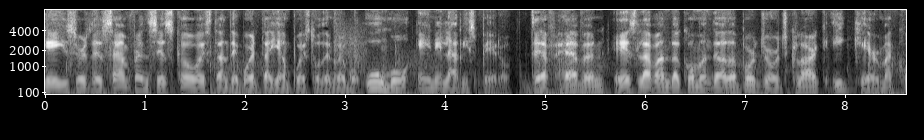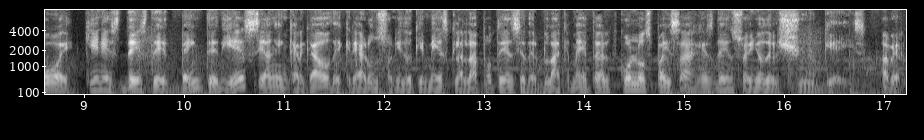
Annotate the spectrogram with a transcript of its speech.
Gazers de San Francisco están de vuelta y han puesto de nuevo humo en el avispero. Deaf Heaven es la banda comandada por George Clark y Kerr McCoy, quienes desde 2010 se han encargado de crear un sonido que mezcla la potencia del black metal con los paisajes de ensueño del shoegaze. A ver,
